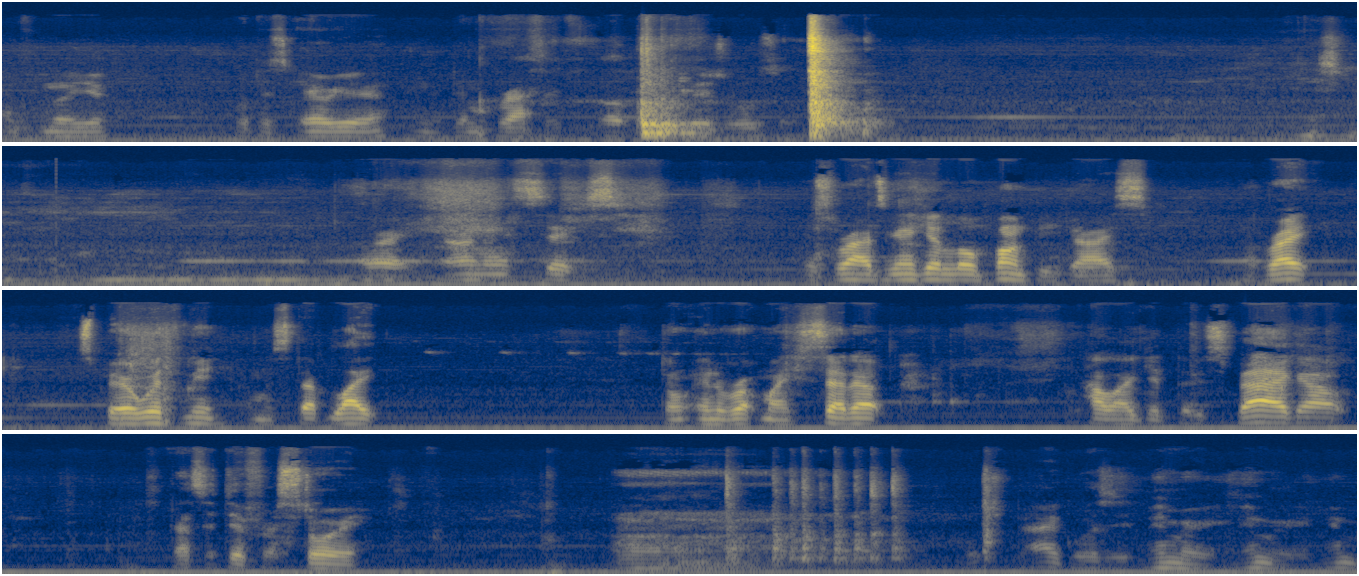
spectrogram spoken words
I'm familiar with this area and the demographic of individuals. All right, 906. This ride's gonna get a little bumpy, guys. All right, just bear with me. I'm gonna step light. Don't interrupt my setup. How I get this bag out, that's a different story. Um, which bag was it? Memory, memory, memory,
